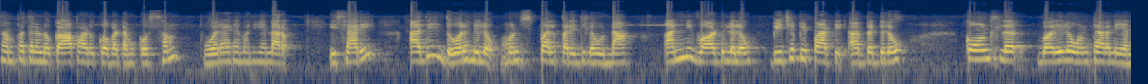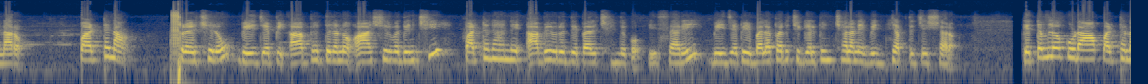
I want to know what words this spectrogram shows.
సంపదలను కాపాడుకోవటం కోసం పోరాడమని అన్నారు. ఈసారి అదే ధోరణిలో మున్సిపల్ పరిధిలో ఉన్న అన్ని వార్డులలో బీజేపీ పార్టీ అభ్యర్థులు కౌన్సిలర్ బరిలో ఉంటారని అన్నారు. పట్టణ ప్రజలు బీజేపీ అభ్యర్థులను ఆశీర్వదించి పట్టణాన్ని అభివృద్ధి పరిచేందుకు ఈసారి బీజేపీ బలపరిచి గెలిపించాలని విజ్ఞప్తి చేశారు. గతంలో కూడా పట్టణ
